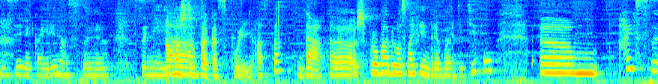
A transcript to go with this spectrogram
de zile ca Irina să, să ne ia... Am așteptat ca să spui asta. Da, uh, și probabil o să mai fie întrebări de tipul. Um, hai să,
